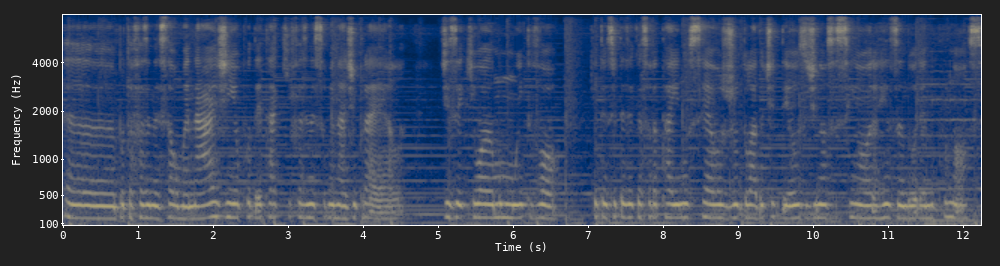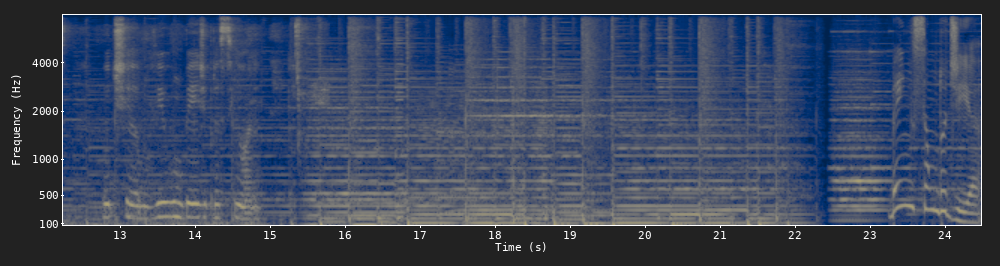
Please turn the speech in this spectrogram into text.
uh, por estar fazendo essa homenagem e eu poder estar aqui fazendo essa homenagem para ela. Dizer que eu a amo muito, vó, que eu tenho certeza que a senhora está aí no céu, do lado de Deus e de Nossa Senhora, rezando, orando por nós. Eu te amo, viu? Um beijo para a senhora. Bênção do dia.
